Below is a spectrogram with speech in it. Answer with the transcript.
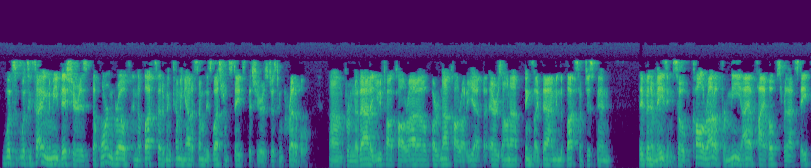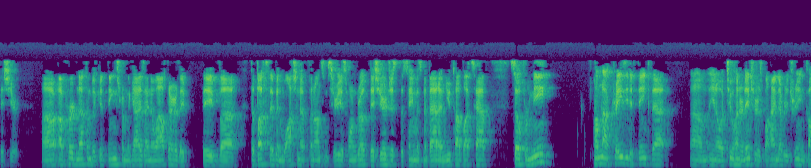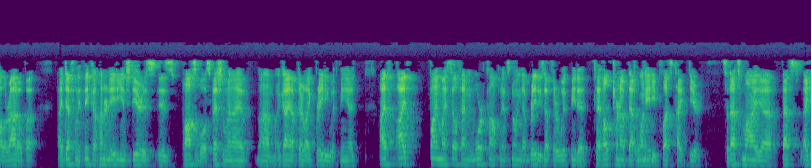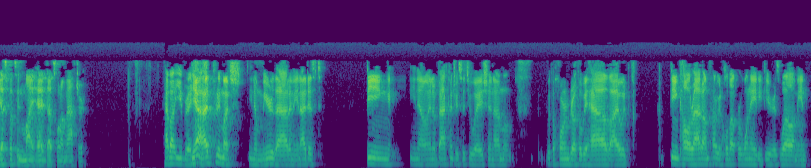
what's what's exciting to me this year is the horn growth and the bucks that have been coming out of some of these western states this year is just incredible. Um, from Nevada, Utah, Colorado, or not Colorado yet, but Arizona, things like that. I mean, the bucks have just been they've been amazing. So Colorado, for me, I have high hopes for that state this year. Uh, I've heard nothing but good things from the guys I know out there. They've they've uh, the Bucks they've been watching have put on some serious horn growth this year, just the same as Nevada and Utah Bucks have. So for me, I'm not crazy to think that um, you know a 200 incher is behind every tree in Colorado, but I definitely think a 180 inch deer is is possible, especially when I have um, a guy up there like Brady with me. I I I find myself having more confidence knowing that Brady's up there with me to to help turn up that 180 plus type deer. So that's my uh, that's I guess what's in my head. That's what I'm after. How about you, Brady? Yeah, I'd pretty much you know mirror that. I mean, I just being you know in a backcountry situation, I'm with the horn growth that we have. I would be in Colorado. I'm probably gonna hold out for 180 deer as well. I mean,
